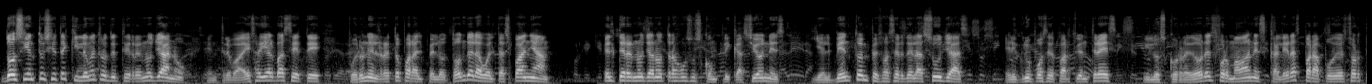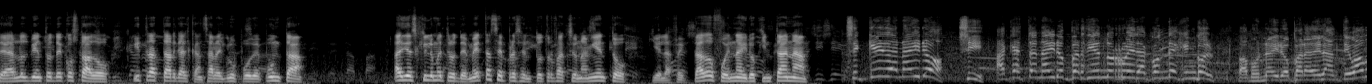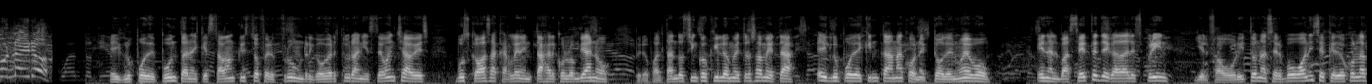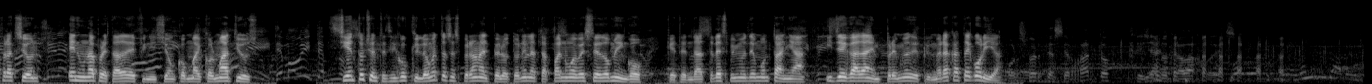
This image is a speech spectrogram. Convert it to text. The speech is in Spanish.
207 kilómetros de terreno llano entre Baeza y Albacete fueron el reto para el pelotón de la Vuelta a España. El terreno ya no trajo sus complicaciones y el viento empezó a hacer de las suyas. El grupo se partió en tres y los corredores formaban escaleras para poder sortear los vientos de costado y tratar de alcanzar al grupo de punta. A 10 kilómetros de meta se presentó otro fraccionamiento y el afectado fue Nairo Quintana. ¿Se queda Nairo? Sí, acá está Nairo perdiendo rueda con Dejen Gol. Vamos Nairo para adelante, vamos Nairo. El grupo de punta en el que estaban Christopher Froome, Rigobert Urán y Esteban Chávez buscaba sacarle ventaja al colombiano, pero faltando 5 kilómetros a meta, el grupo de Quintana conectó de nuevo. En Albacete llegada al sprint y el favorito Nacer Bobani se quedó con la fracción en una apretada definición con Michael Matthews. 185 kilómetros esperan al pelotón en la etapa 9 este domingo, que tendrá tres premios de montaña y llegada en premio de primera categoría.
